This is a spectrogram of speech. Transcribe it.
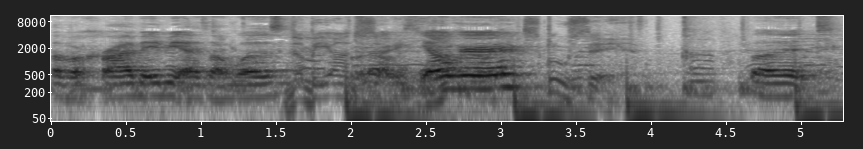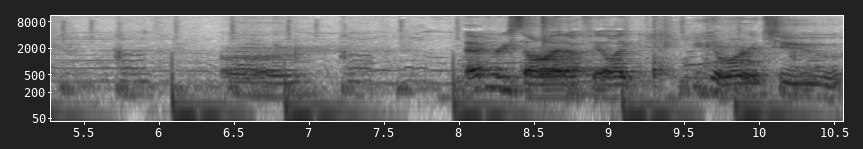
of a crybaby as I was when I was younger. But um, every sign, I feel like you can learn to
